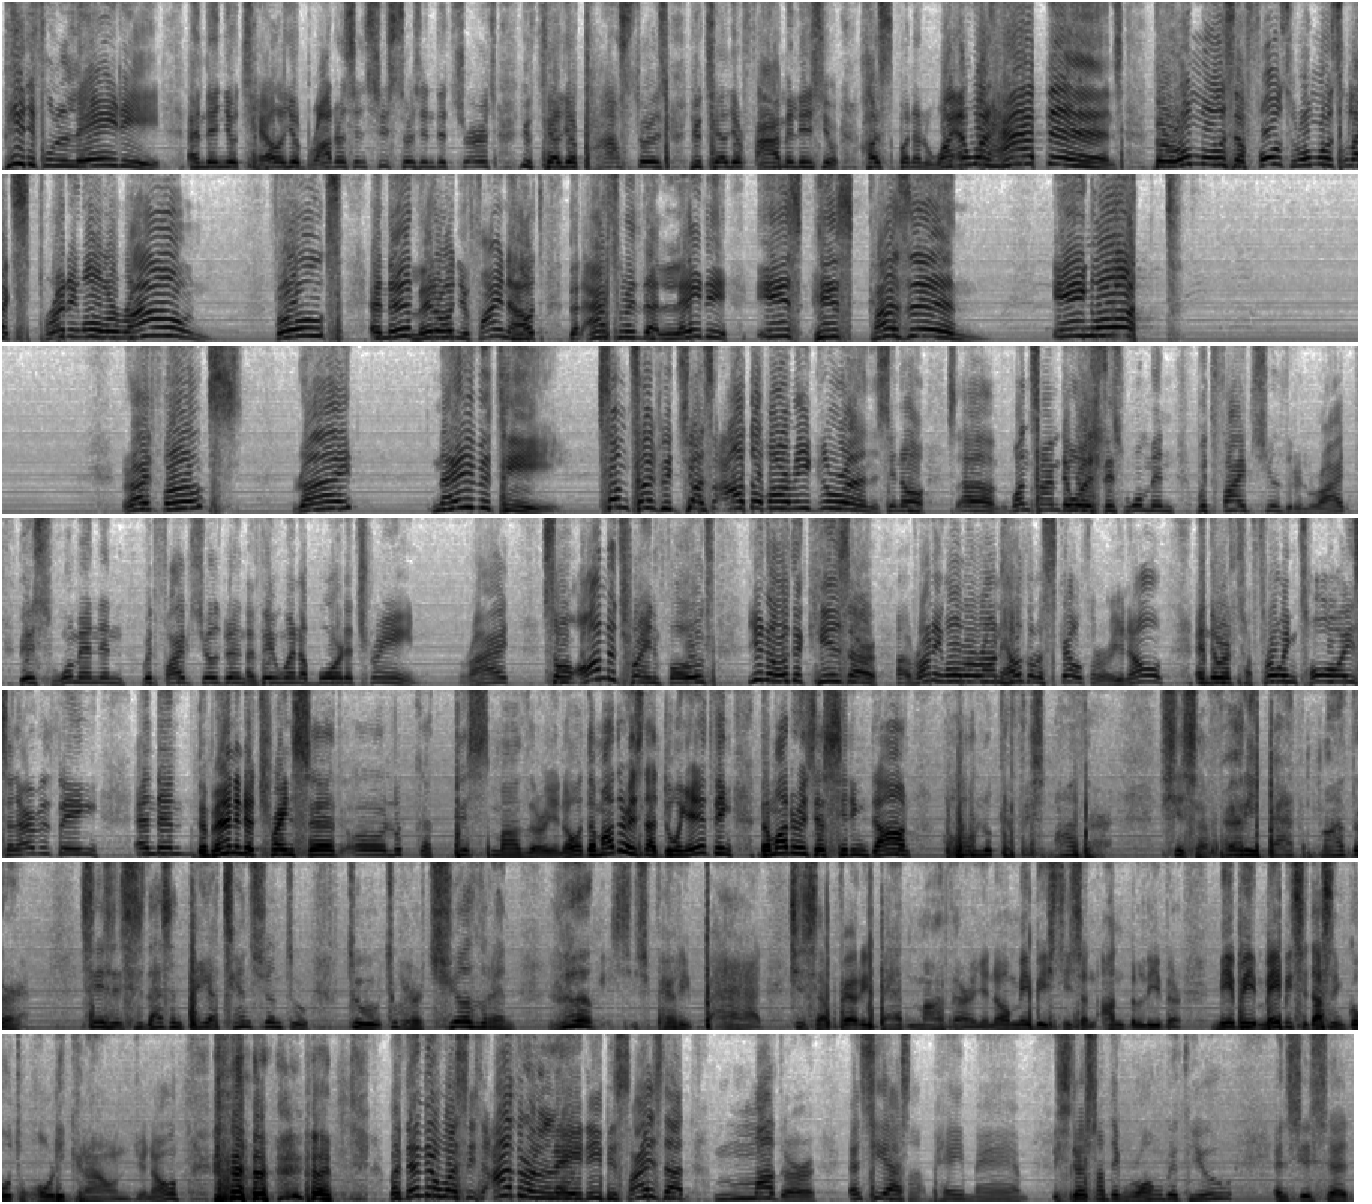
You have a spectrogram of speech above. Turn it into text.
Beautiful lady. And then you tell your brothers and sisters in the church, you tell your pastors, you tell your families, your husband and wife. And what happens? The rumors, the false rumors, are like spreading all around folks. And then later on, you find out that actually that lady is his cousin, Ingot. Right, folks? Right? Naivety. Sometimes we're just out of our ignorance. You know, uh, one time there was this woman with five children, right? This woman and with five children, they went aboard a train, right? So on the train, folks, you know, the kids are uh, running all around helter skelter, you know, and they were throwing toys and everything. And then the man in the train said, Oh, look at this mother, you know. The mother is not doing anything, the mother is just sitting down. Oh, look at this mother she's a very bad mother. She, she doesn't pay attention to, to, to her children. Look, she's very bad. She's a very bad mother, you know. Maybe she's an unbeliever. Maybe, maybe she doesn't go to holy ground, you know. but then there was this other lady besides that mother, and she asked, Hey, ma'am, is there something wrong with you? And she said,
